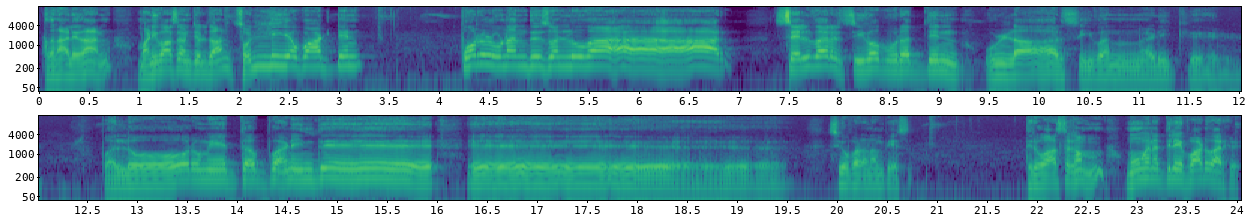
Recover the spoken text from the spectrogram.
அதனாலே தான் மணிவாசகன் சொல்லுதான் சொல்லிய பாட்டின் பொருள் உணர்ந்து சொல்லுவார். செல்வர் சிவபுரத்தின் உள்ளார் சிவன் அடிக்கு பல்லோரும் ஏத்த பணிந்து சிவபுராணம் பேசு. திருவாசகம் மோகனத்திலே பாடுவார்கள்.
